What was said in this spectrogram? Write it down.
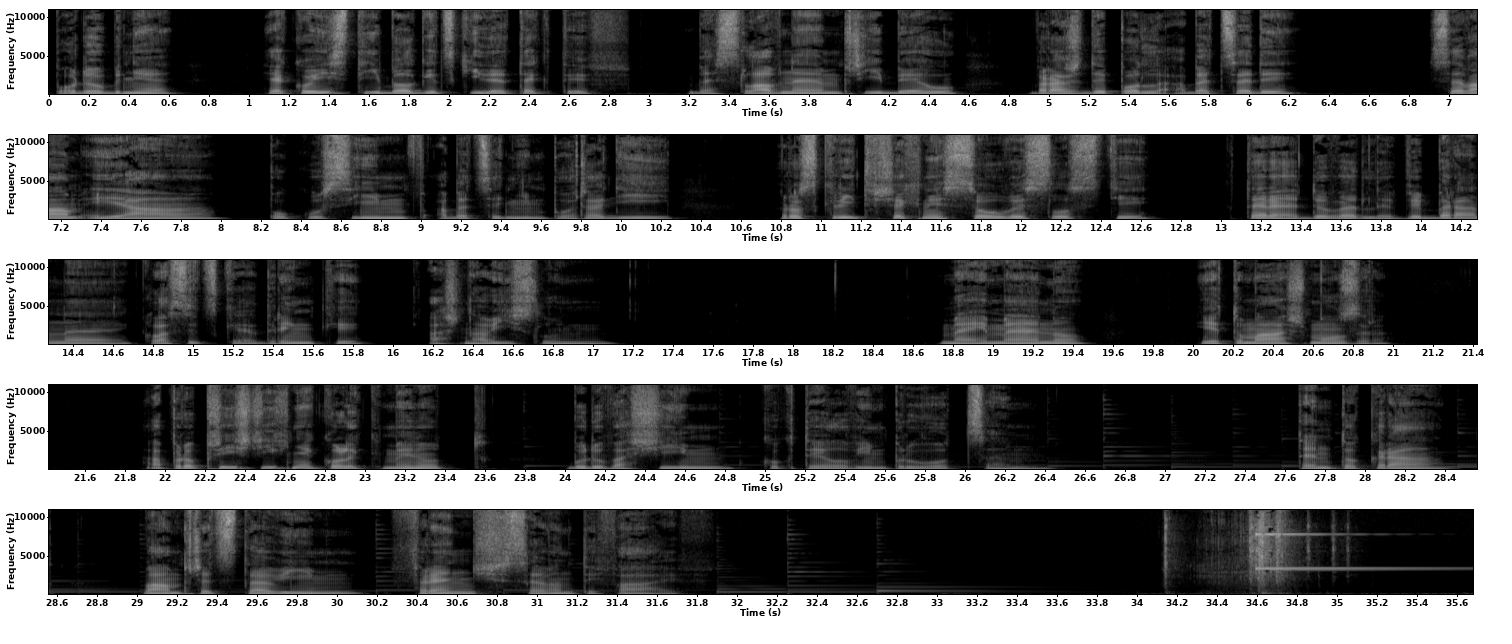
Podobně jako jistý belgický detektiv ve slavném příběhu Vraždy podle abecedy se vám i já pokusím v abecedním pořadí rozkrýt všechny souvislosti, které dovedly vybrané klasické drinky až na výsluní. Mé jméno je Tomáš Mozr a pro příštích několik minut budu vaším koktejlovým průvodcem. Tentokrát vám představím French 75.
